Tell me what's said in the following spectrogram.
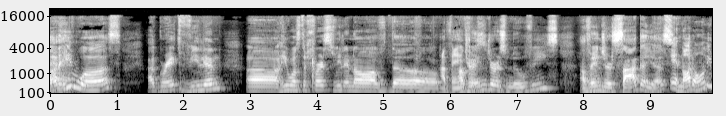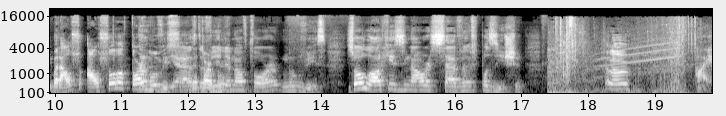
but Yeah. he was a great villain. Uh, he was the first villain of the Avengers. Avengers movies, Avengers saga. Yes, And not only, but also also Thor The- movies. Yes, the, Thor mo- villain of Thor movies. So Loki is in our seventh position. Hello. Hi.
